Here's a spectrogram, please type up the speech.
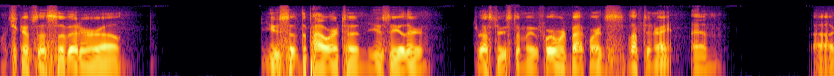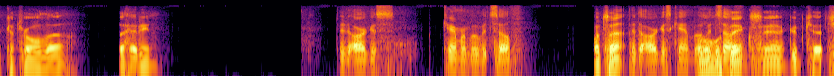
which gives us a better um, use of the power to use the other thrusters to move forward, backwards, left and right, and uh, control the, the heading. Did Argus camera move itself? What's that? Did the Argus cam move oh, itself? thanks. Yeah, good catch.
